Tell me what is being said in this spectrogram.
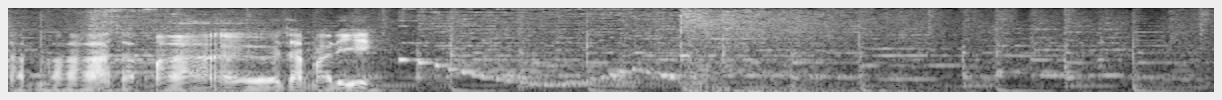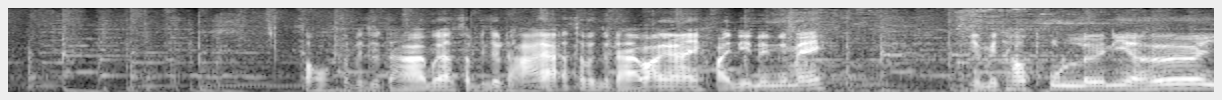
จัดมาจัดมาเออจัดมาดิสองสเปนสุดท้ายเพื่อนสเปนสุดท้ายแล้วสเปนสุดท้ายว่าไงขออีกนิดนึงได้ไหมยังไม่เท่าทุนเลยเนี่ยเฮ้ย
